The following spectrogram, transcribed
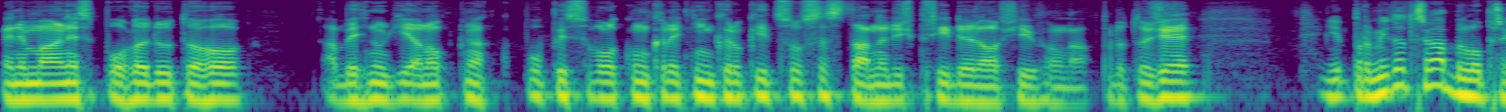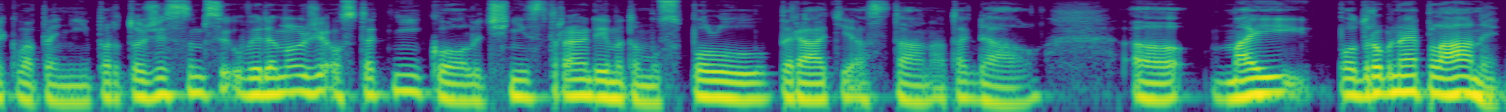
Minimálně z pohledu toho, aby hnutí ano popisoval konkrétní kroky, co se stane, když přijde další vlna. Protože mě, pro mě to třeba bylo překvapení, protože jsem si uvědomil, že ostatní koaliční strany, dejme tomu spolu, Piráti a Stán a tak dál, uh, mají podrobné plány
